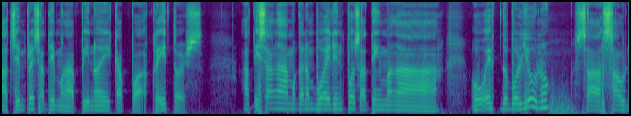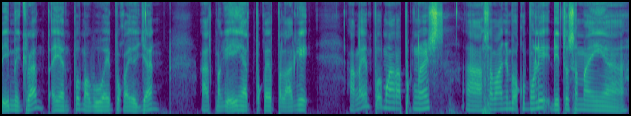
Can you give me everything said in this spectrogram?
at siyempre sa ating mga Pinoy kapwa creators. At isang ah, magandang buhay din po sa ating mga OFW no sa Saudi immigrant. Ayan po mabuhay po kayo diyan at mag-iingat po kayo palagi. Ah, ngayon po mga kapakners, ah, samahan niyo po ako muli dito sa may ah,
